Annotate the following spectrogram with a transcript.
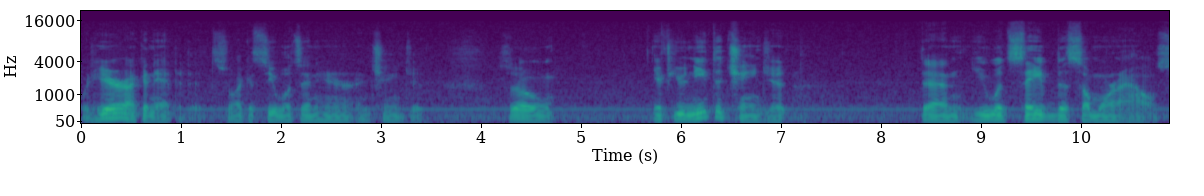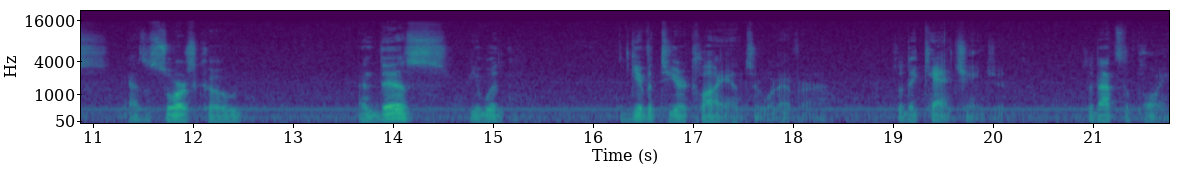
But here I can edit it, so I can see what's in here and change it. So if you need to change it, then you would save this somewhere else as a source code and this you would give it to your clients or whatever so they can't change it so that's the point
